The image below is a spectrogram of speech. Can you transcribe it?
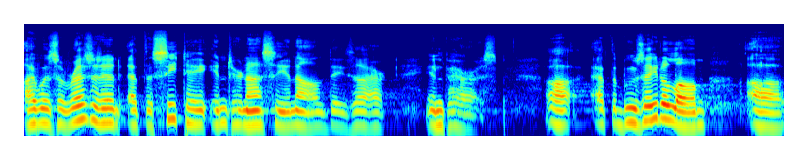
I was a resident at the Cité Internationale des Arts in Paris. Uh, at the Musée de l'Homme, uh,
